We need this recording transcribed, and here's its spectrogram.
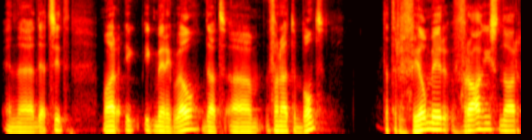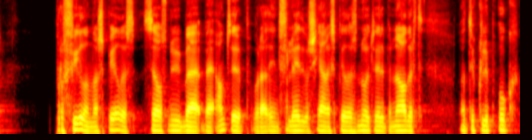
en eh that's it. Maar ik, ik merk wel dat ehm, vanuit de bond dat er veel meer vraag is naar profielen, naar spelers. Zelfs nu bij, bij Antwerpen, waar in het verleden waarschijnlijk spelers nooit werden benaderd, omdat de club ook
